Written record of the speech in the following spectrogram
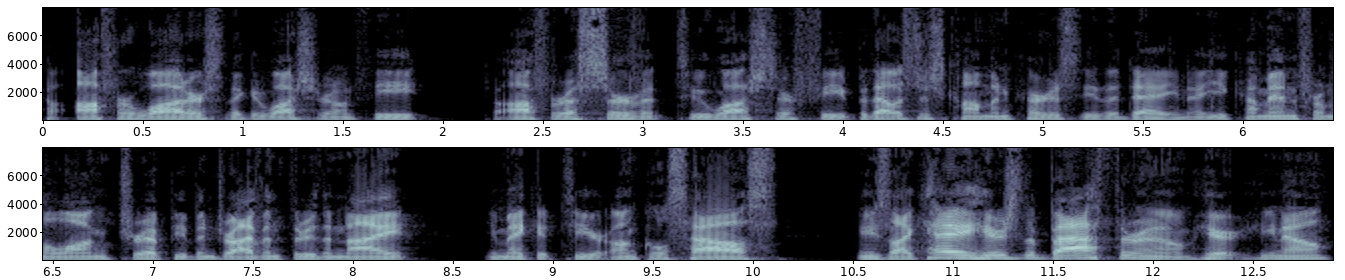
to offer water so they could wash their own feet, to offer a servant to wash their feet. But that was just common courtesy of the day. You know, you come in from a long trip, you've been driving through the night, you make it to your uncle's house, and he's like, "Hey, here's the bathroom. Here, you know,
